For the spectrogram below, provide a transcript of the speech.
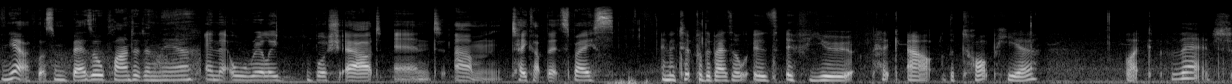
And yeah, I've got some basil planted in there and that will really bush out and um, take up that space. And a tip for the basil is if you pick out the top here like that,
